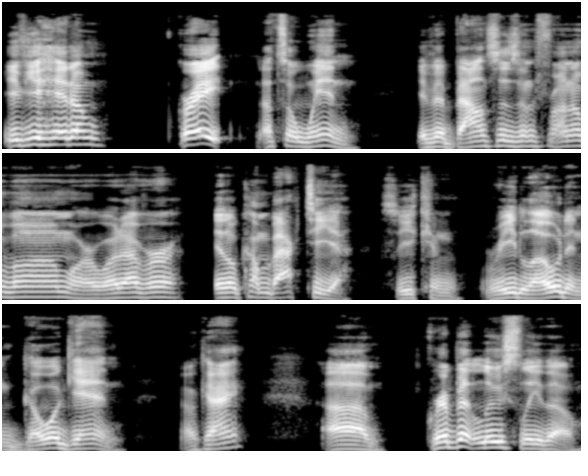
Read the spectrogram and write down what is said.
if you hit them, great, that's a win. If it bounces in front of them or whatever, it'll come back to you. So you can reload and go again, okay? Um, grip it loosely though.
